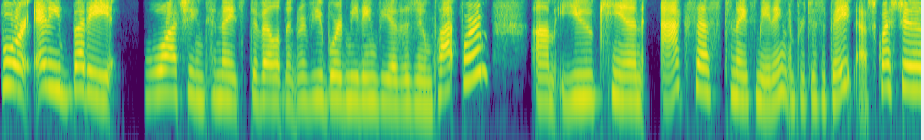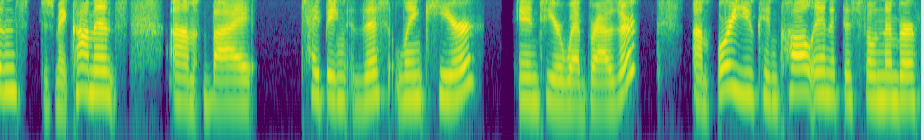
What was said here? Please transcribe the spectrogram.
for anybody watching tonight's development review board meeting via the Zoom platform, um, you can access tonight's meeting and participate, ask questions, just make comments um, by typing this link here into your web browser. Um, or you can call in at this phone number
